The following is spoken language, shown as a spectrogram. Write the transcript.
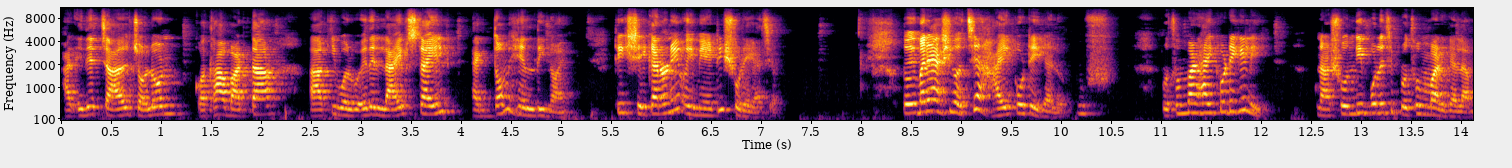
আর এদের চাল, চলন, কথাবার্তা কি বলব, এদের লাইফস্টাইল একদম হেলদি নয়। ঠিক সেই কারণেই ওই মেয়েটি সরে গেছে। তো এবারে আসি হচ্ছে হাইকোর্টে গেল। উফ, প্রথমবার হাইকোর্টে গেলি? না, সন্দীপ বলেছে প্রথমবার গেলাম।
